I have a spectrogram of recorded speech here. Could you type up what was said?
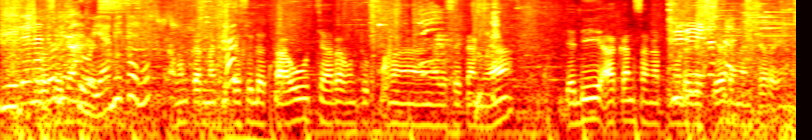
selesaikan guys. Namun karena kita sudah tahu cara untuk menyelesaikannya, jadi akan sangat mudah guys ya dengan cara ini.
